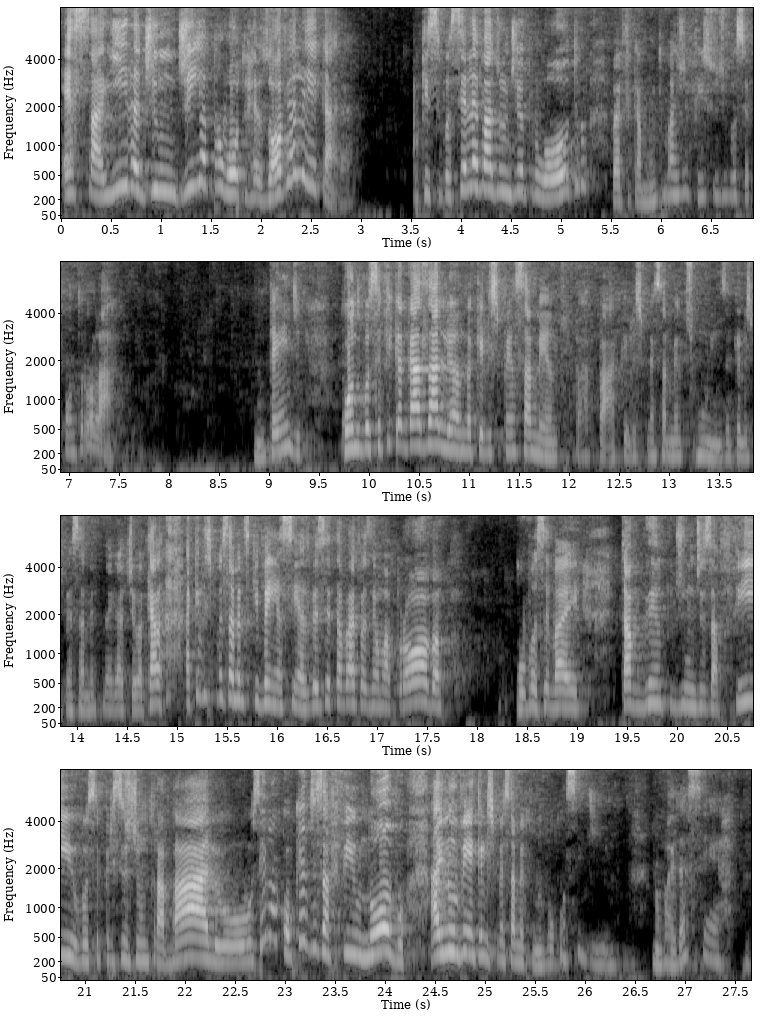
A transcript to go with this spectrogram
essa ira de um dia para o outro. Resolve ali, cara. Porque se você levar de um dia para o outro, vai ficar muito mais difícil de você controlar. Entende? Quando você fica agasalhando aqueles pensamentos, pá, pá, aqueles pensamentos ruins, aqueles pensamentos negativos, aquela, aqueles pensamentos que vêm assim, às vezes você vai fazer uma prova, ou você vai estar tá dentro de um desafio, você precisa de um trabalho, ou sei lá, qualquer desafio novo, aí não vem aqueles pensamentos, não vou conseguir, não vai dar certo.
